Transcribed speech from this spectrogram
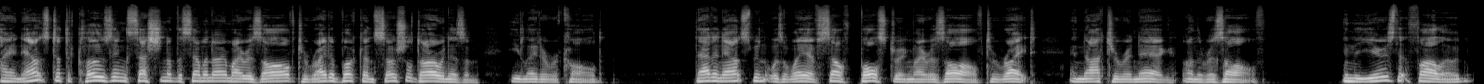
I announced at the closing session of the seminar my resolve to write a book on social Darwinism, he later recalled. That announcement was a way of self bolstering my resolve to write and not to renege on the resolve. In the years that followed,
